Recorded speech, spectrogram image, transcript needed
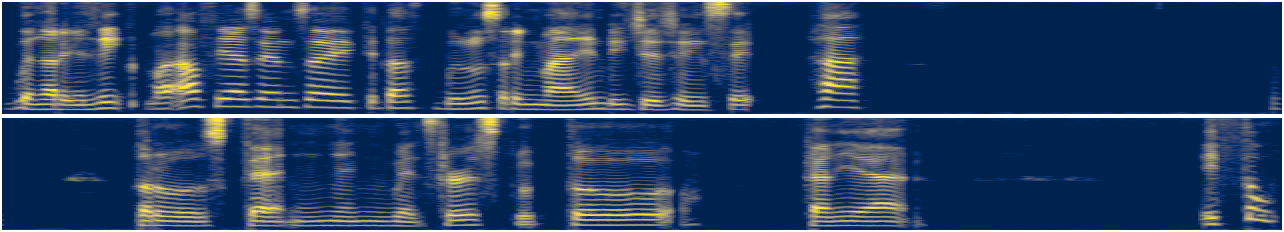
dengar ini maaf ya sensei kita dulu sering main di CCC ha. Terus kayak nyanyi Westers gitu kayak itu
